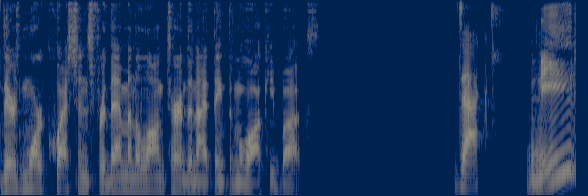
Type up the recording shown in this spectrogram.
there's more questions for them in the long term than I think the Milwaukee Bucks. Zach? Need?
